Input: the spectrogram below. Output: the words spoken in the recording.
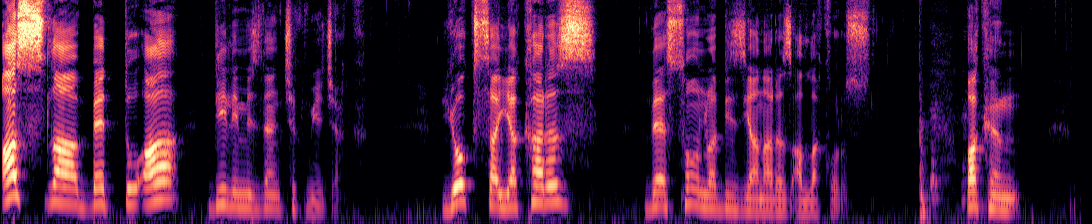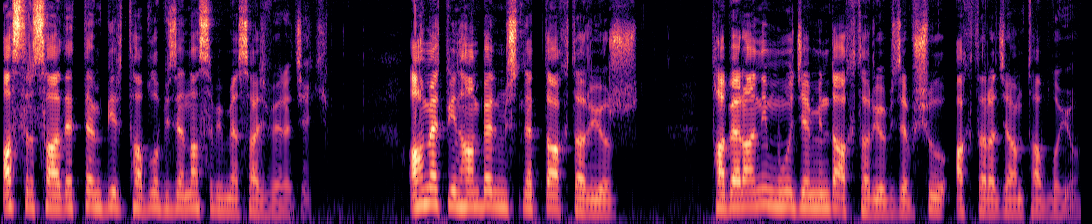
Asla beddua dilimizden çıkmayacak. Yoksa yakarız ve sonra biz yanarız Allah korusun. Bakın asr saadetten bir tablo bize nasıl bir mesaj verecek? Ahmet bin Hanbel Müsned'de aktarıyor. Taberani Mucem'inde aktarıyor bize şu aktaracağım tabloyu.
